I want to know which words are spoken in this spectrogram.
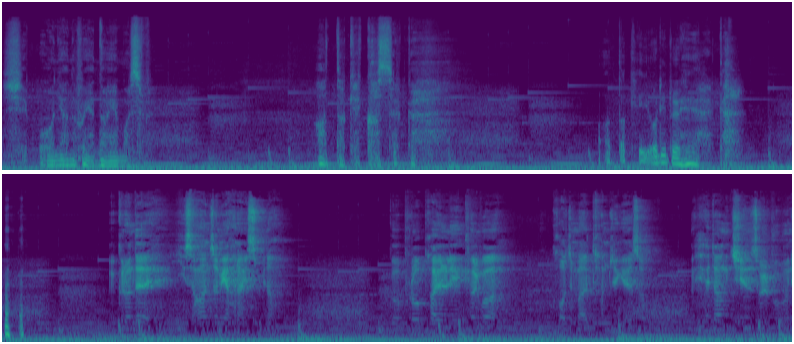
(15년) 후의 너의 모습을 어떻게 컸을까? 어떻게 요리를 해야 할까? 그런데 이상한 점이 하나 있습니다. 그 프로파일링 결과 거짓말 탐지기에서 해당 진술 부분이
